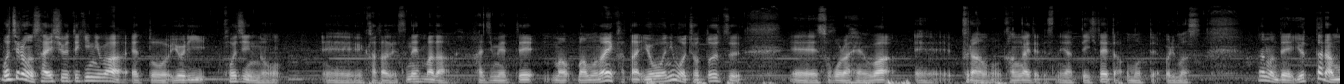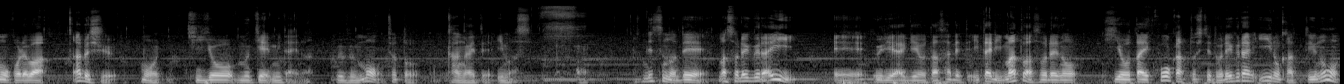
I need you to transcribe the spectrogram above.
もちろん最終的には、えっと、より個人のえー方ですね。まだ始めてま間もない方用にもちょっとずつ、えーそこら辺は、えープランを考えてですねやっていきたいとは思っております。なので言ったらもうこれはある種もう企業向けみたいな部分もちょっと考えています。ですので、まあ、それぐらい、えー売り上げを出されていたり、まあ、あとはそれの費用対効果としてどれぐらいいいのかっていうのを、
